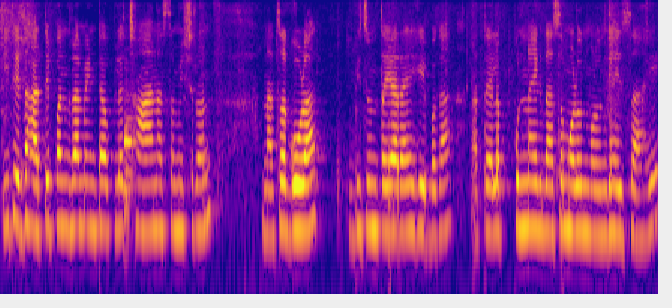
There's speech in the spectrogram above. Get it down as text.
इथे दहा ते पंधरा मिनटं आपलं छान असं मिश्रण नाचा गोळा भिजून तयार आहे. हे बघा आता याला पुन्हा एकदा असं मळून मळून घ्यायचं आहे.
